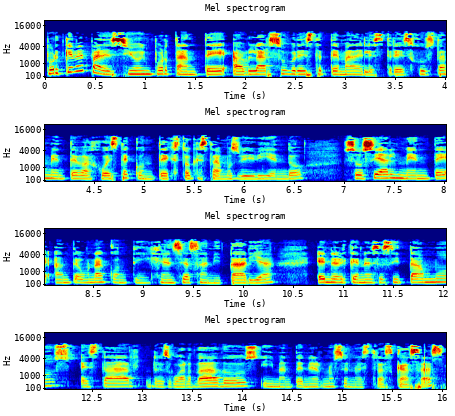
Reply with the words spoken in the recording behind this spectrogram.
¿Por qué me pareció importante hablar sobre este tema del estrés justamente bajo este contexto que estamos viviendo socialmente ante una contingencia sanitaria en el que necesitamos estar resguardados y mantenernos en nuestras casas?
